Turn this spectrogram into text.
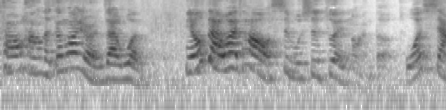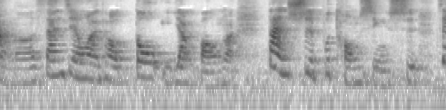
超夯的，刚刚有人在问。牛仔外套是不是最暖的？我想呢，三件外套都一样保暖，但是不同形式。这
